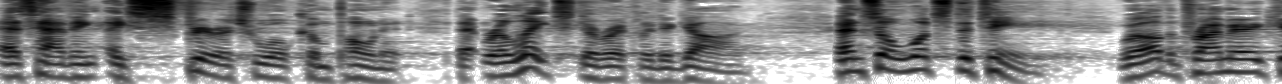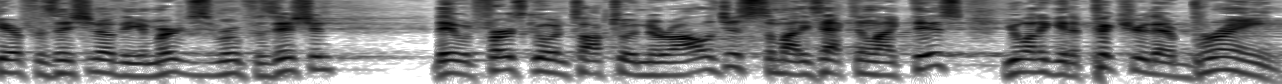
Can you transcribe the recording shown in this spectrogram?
as having a spiritual component that relates directly to God. And so, what's the team? Well, the primary care physician or the emergency room physician, They would first go and talk to a neurologist. Somebody's acting like this. You want to get a picture of their brain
